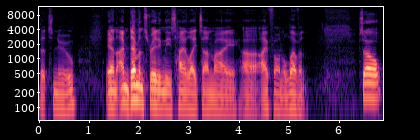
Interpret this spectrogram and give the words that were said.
that's new. And I'm demonstrating these highlights on my uh, iPhone 11. So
